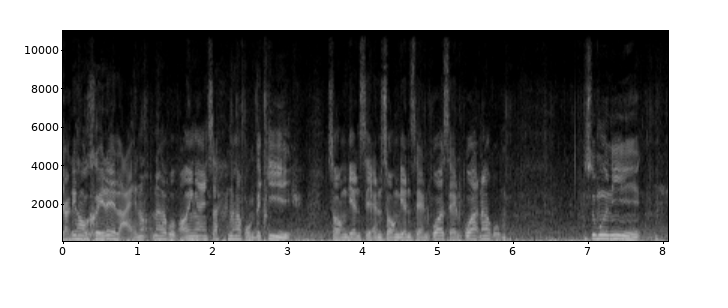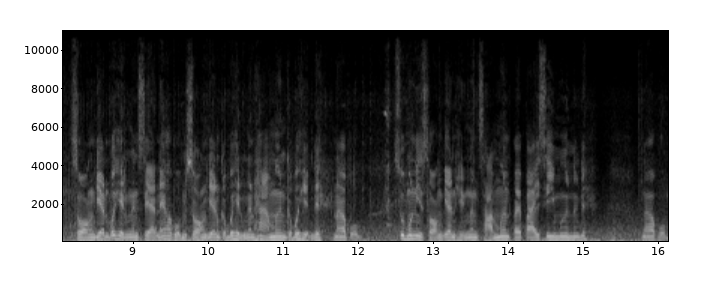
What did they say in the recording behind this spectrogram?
จากที่เราเคยได้หลายเนาะนะครับผมเอาง่ายๆซะนะครับผมตะกี้สองเดือนแสนสองเดือนแสนกว่าแสนกว่านะครับผมซูมือนี่สองเดือนบ่เห็นเงินแสนเด้ครับผมสองเดือนก็บ่เห็นเงินห้าหมื่นก็บ่เห็นเด้นะครับผมซูมือนี่สองเดือนเห็นเงินสามหมื่นไปปลายสี่หมื่นนึงเด้นะครับผม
